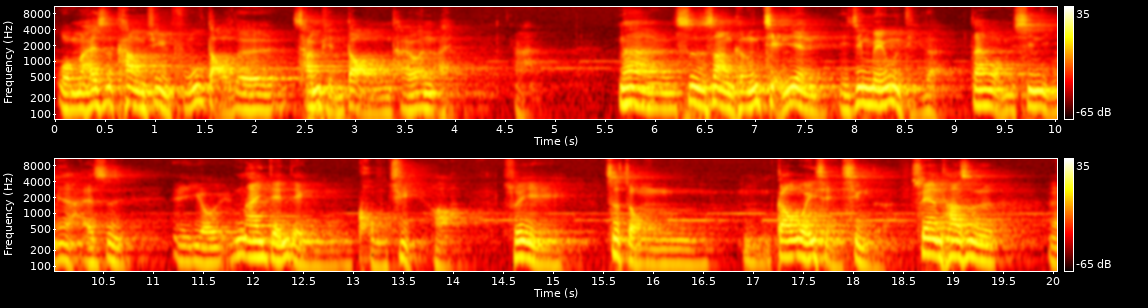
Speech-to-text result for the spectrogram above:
我们还是抗拒福岛的产品到我们台湾来。啊，那事实上可能检验已经没问题了，但我们心里面还是。有那一点点恐惧啊，所以这种嗯高危险性的，虽然它是呃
